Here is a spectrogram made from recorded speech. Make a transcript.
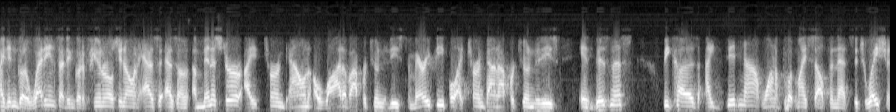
I didn't go to weddings, I didn't go to funerals, you know, and as, as a, a minister, I turned down a lot of opportunities to marry people. I turned down opportunities in business because I did not want to put myself in that situation.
